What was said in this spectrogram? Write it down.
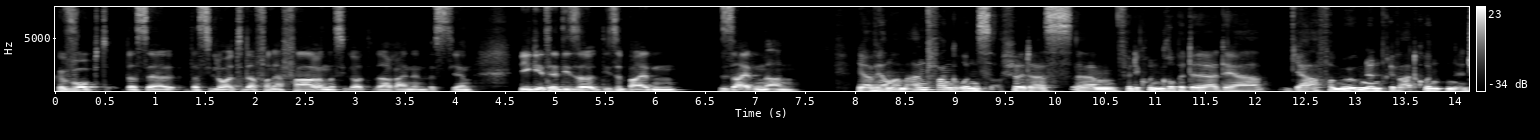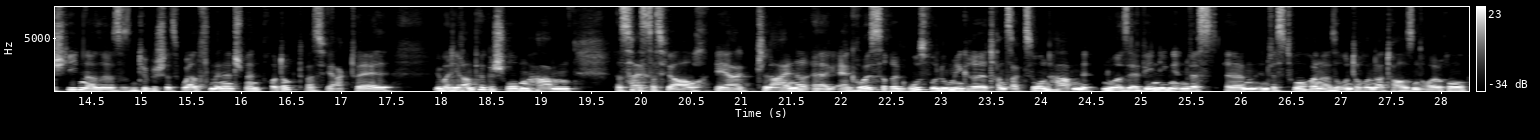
gewuppt, dass er, dass die Leute davon erfahren, dass die Leute da rein investieren. Wie geht er diese, diese beiden Seiten an? Ja, wir haben am Anfang uns für das, ähm, für die Kundengruppe der, der, ja, vermögenden Privatkunden entschieden. Also das ist ein typisches Wealth Management Produkt, was wir aktuell über die Rampe geschoben haben. Das heißt, dass wir auch eher kleine, äh, eher größere, großvolumigere Transaktionen haben mit nur sehr wenigen Invest, ähm, Investoren, also unter 100.000 Euro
